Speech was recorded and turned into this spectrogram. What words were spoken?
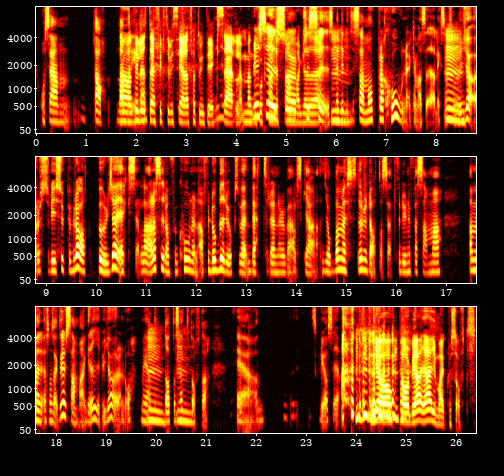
och sen ja, laddar Ja, in det är den. lite effektiviserat för att du inte är Excel men det är fortfarande Precis, samma och- grejer. precis men det är Mm. lite samma operationer kan man säga liksom, som Mm. du gör. Så det är superbra att börja i Excel, lära sig de funktionerna för då blir det också bättre när du väl ska jobba med större dataset för det är ungefär samma Ja men som sagt det är samma grejer du gör ändå med Mm, datasättet mm. ofta. Eh, skulle jag säga. Ja, och Power BI är ju Microsofts.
